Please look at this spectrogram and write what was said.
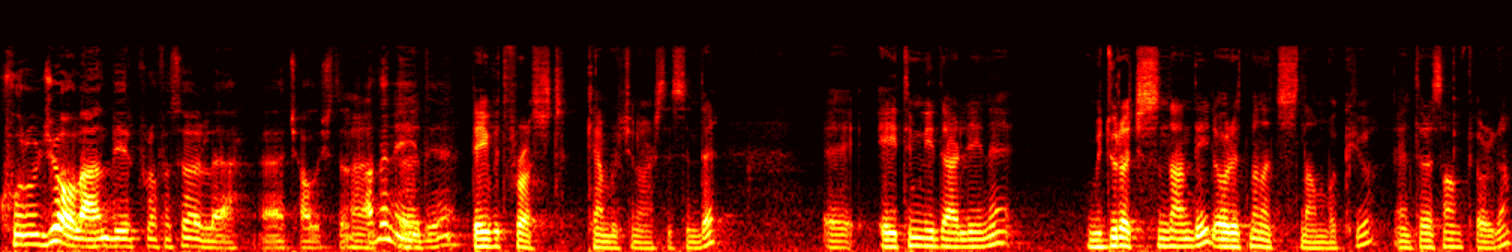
kurucu olan bir profesörle e, çalıştın. Evet, Adı neydi? evet. David Frost, Cambridge Üniversitesi'nde. Ee, eğitim liderliğine müdür açısından değil, öğretmen açısından bakıyor. Enteresan bir program.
